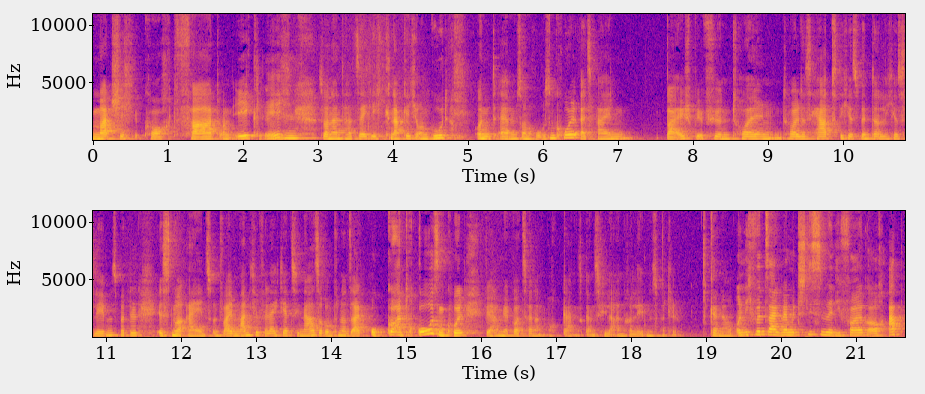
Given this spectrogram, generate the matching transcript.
matschig gekocht, fad und eklig, mhm. sondern tatsächlich knackig und gut. Und ähm, so ein Rosenkohl als ein Beispiel für ein, tollen, tolles herbstliches, winterliches Lebensmittel ist nur eins. Und weil manche vielleicht jetzt die Nase rümpfen und sagen, oh Gott, Rosenkohl, wir haben ja Gott sei Dank noch ganz, ganz viele andere Lebensmittel. Genau. Und ich würde sagen, damit schließen wir die Folge auch ab.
